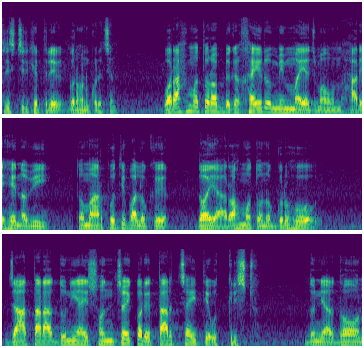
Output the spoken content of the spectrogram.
সৃষ্টির ক্ষেত্রে গ্রহণ করেছেন। ও রাহমত রব্বেকে খাইর মিম্মা ইয়াজমাউন। হারে হে নবী, তোমার প্রতিপালকের দয়া, রহমত, অনুগ্রহ যা তারা দুনিয়ায় সঞ্চয় করে তার চাইতে উৎকৃষ্ট। দুনিয়ার ধন,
